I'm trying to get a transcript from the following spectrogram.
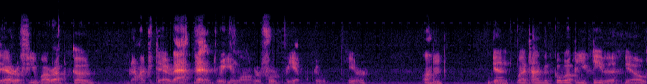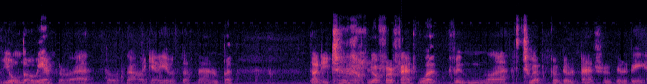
air a few more episodes. Not air that, then waiting longer for the episode here. Um, again, by the time they go up and you see the, you know, you'll know the answer to that. So it's not like any of the stuff matters, but I need to know for a fact what the last two episodes of the batch are going to be.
